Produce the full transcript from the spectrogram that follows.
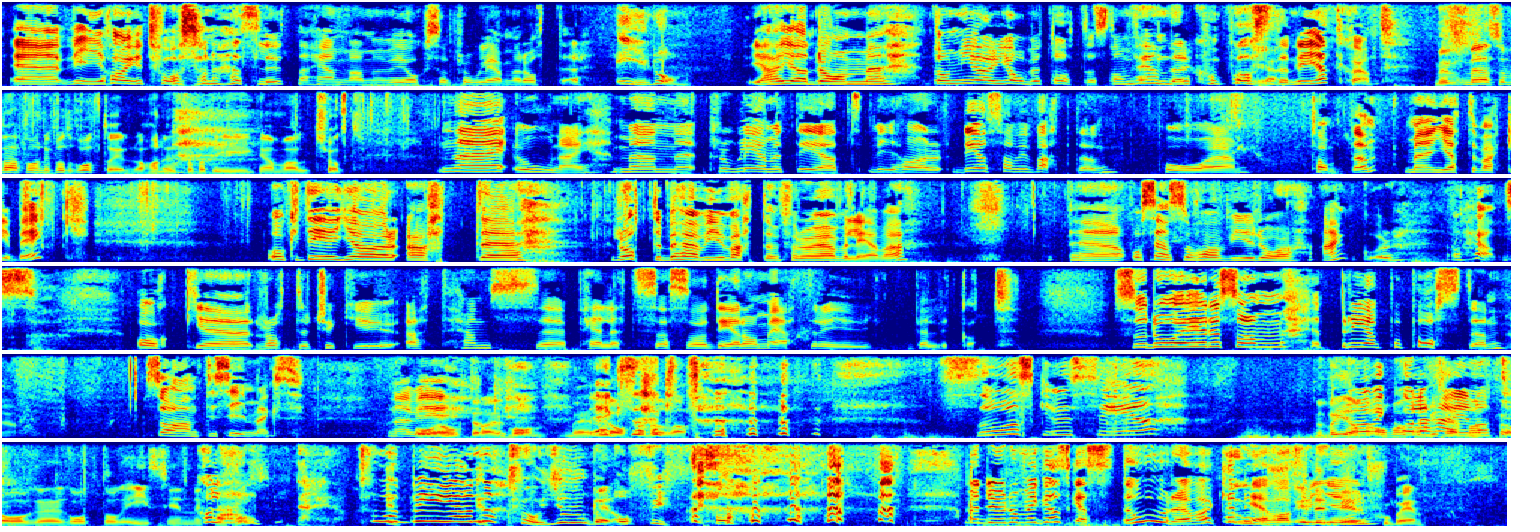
Eh, vi har ju två sådana här slutna hemma men vi har också problem med råttor. I dem? Ja, ja de, de gör jobbet åt oss. De vänder komposten. Ja. Det är jätteskönt. Men, men alltså varför har ni fått råttor i det då? Har ni stoppat i gammalt kött? Nej, oh nej. Men problemet är att vi har, dels har vi vatten på eh, tomten med en jättevacker bäck. Och det gör att eh, råttor behöver ju vatten för att överleva. Eh, och sen så har vi ju då ankor och höns. Och eh, råttor tycker ju att hönspellets, alltså det de äter är ju väldigt gott. Så då är det som ett brev på posten sa Anticimex. När Och vi... åkte därifrån med låsta dörrar. Så ska vi se. Men vad gör Ja, man om man, om här man något- får eh, råttor i sin Kolla kompost? Där är de. Två ben! Två djurben! Åh fy fan! Men du, de är ganska stora. Vad kan det vara för Är det djur? människoben?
